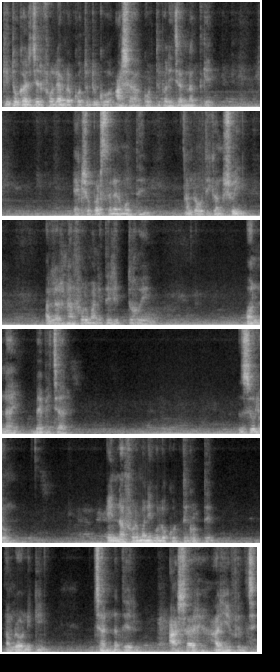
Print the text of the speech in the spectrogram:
কৃতকার্যের ফলে আমরা কতটুকু আশা করতে পারি জান্নাতকে? একশো পার্সেন্টের মধ্যে আমরা অধিকাংশই আল্লাহর নাফরমানিতে লিপ্ত হয়ে অন্যায়, ব্যবিচার জুলুম। এই নাফরমানিগুলো করতে করতে আমরা অনেকেই জান্নাতের আশা হারিয়ে ফেলছি।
